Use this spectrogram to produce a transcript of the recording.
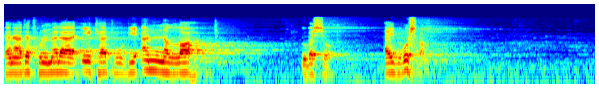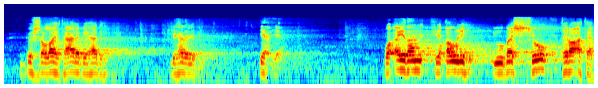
فنادته الملائكة بأن الله يبشرك أي ببشرى. بشرى الله تعالى بهذه بهذا الابن يحيى. وأيضا في قوله يبشرك قراءتان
